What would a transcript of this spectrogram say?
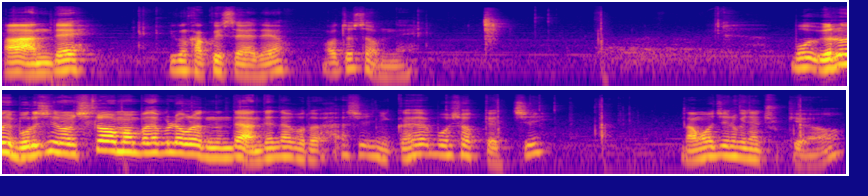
아, 안 돼. 이건 갖고 있어야 돼요. 어쩔 수 없네. 뭐 여러분이 모르시면 실험 한번 해보려고 했는데 안 된다고 하시니까 해보셨겠지? 나머지는 그냥 줄게요.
